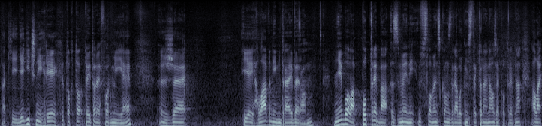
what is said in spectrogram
taký dedičný hriech tohto, tejto reformy je, že jej hlavným driverom nebola potreba zmeny v slovenskom zdravotníctve, ktorá je naozaj potrebná, ale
